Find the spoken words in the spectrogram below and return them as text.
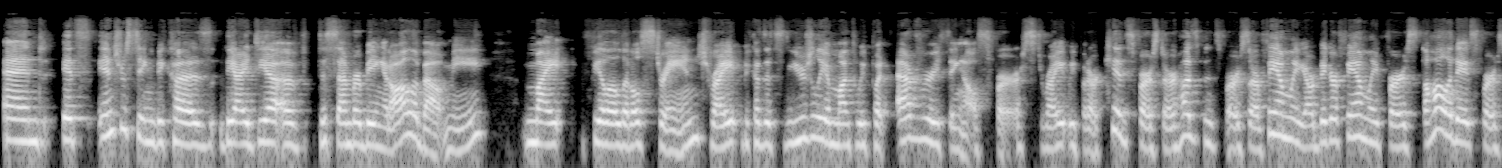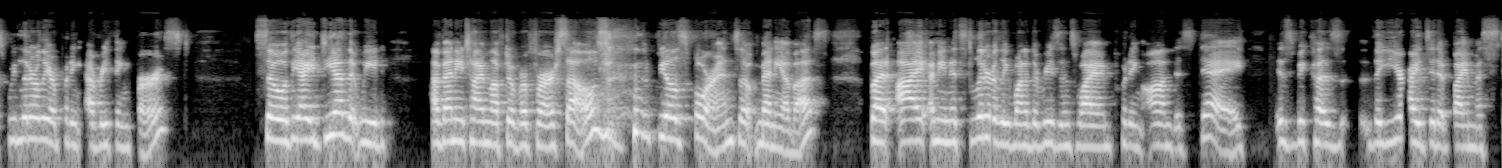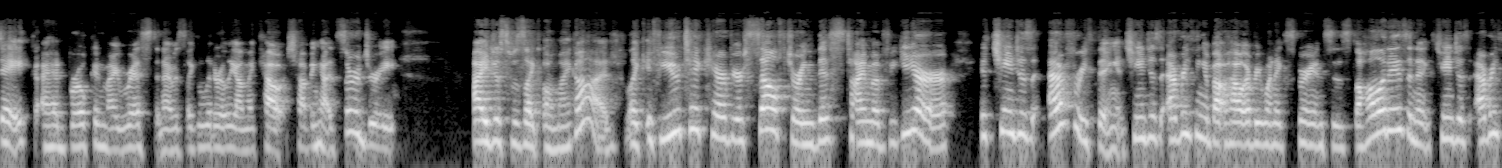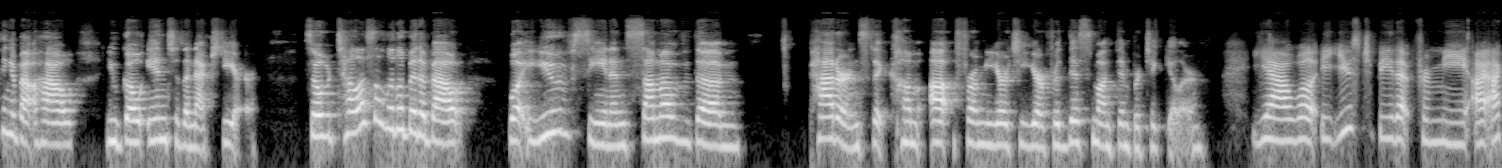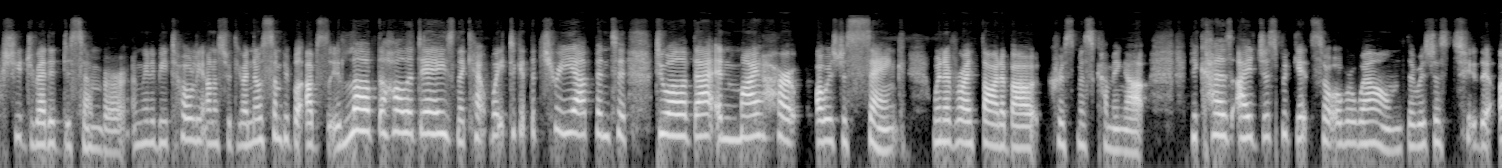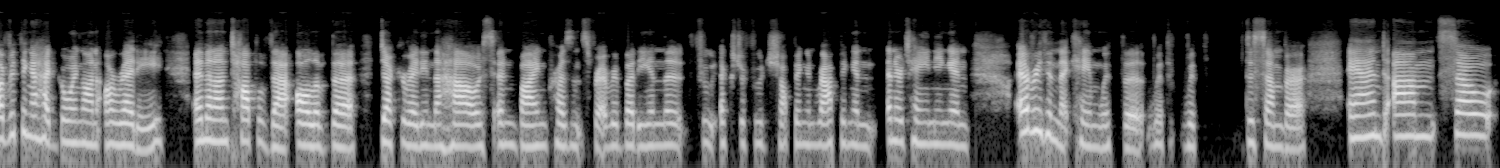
And it's interesting because the idea of December being at all about me might feel a little strange, right? Because it's usually a month we put everything else first, right? We put our kids first, our husbands first, our family, our bigger family first, the holidays first. We literally are putting everything first. So the idea that we'd have any time left over for ourselves feels foreign to many of us. But I, I mean, it's literally one of the reasons why I'm putting on this day is because the year I did it by mistake, I had broken my wrist and I was like literally on the couch having had surgery. I just was like, oh my God, like if you take care of yourself during this time of year, it changes everything. It changes everything about how everyone experiences the holidays and it changes everything about how you go into the next year. So tell us a little bit about what you've seen and some of the patterns that come up from year to year for this month in particular. Yeah, well, it used to be that for me, I actually dreaded December. I'm going to be totally honest with you. I know some people absolutely love the holidays and they can't wait to get the tree up and to do all of that. And my heart always just sank whenever I thought about Christmas coming up because I just would get so overwhelmed. There was just too, the, everything I had going on already. And then on top of that, all of the decorating the house and buying presents for everybody and the food, extra food shopping and wrapping and entertaining and everything that came with the, with, with December. And um, so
